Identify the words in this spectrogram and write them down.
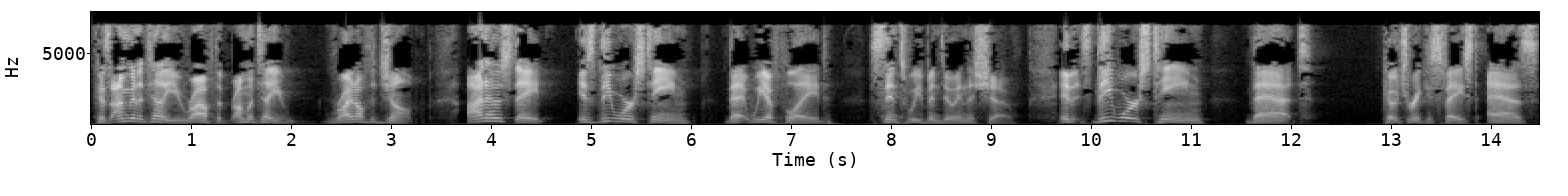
Because I'm going to tell you right off the, I'm going to tell you right off the jump, Idaho State is the worst team that we have played since we've been doing this show. It's the worst team that Coach Richt has faced as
